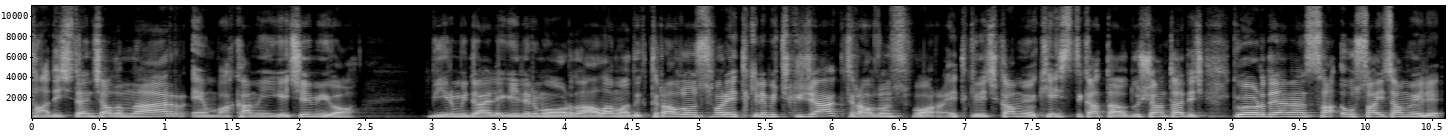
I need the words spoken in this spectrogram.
Tadic'ten çalımlar. Envakame'yi geçemiyor. Bir müdahale gelir mi orada alamadık. Trabzonspor etkili mi çıkacak? Trabzonspor etkili çıkamıyor. Kestik hata. Dušan Tadic gördü hemen Sa- Osay Samuel'i.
